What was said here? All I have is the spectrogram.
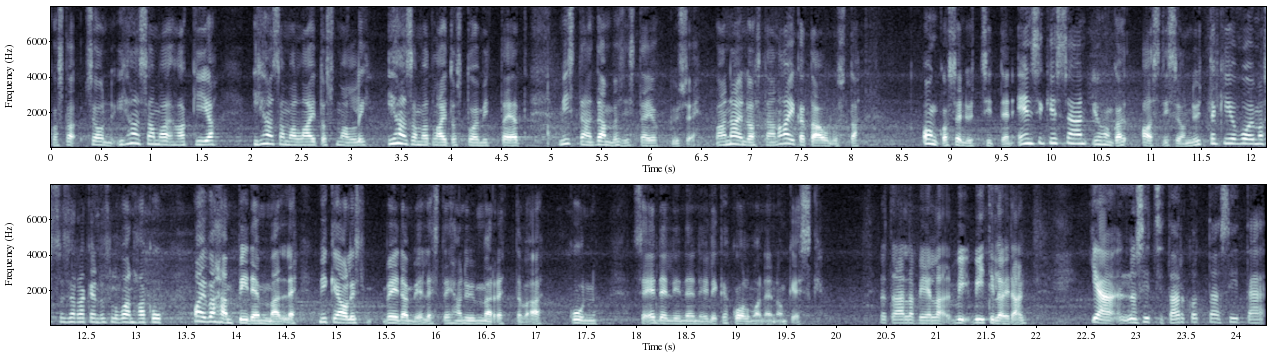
koska se on ihan sama hakija, ihan sama laitosmalli, ihan samat laitostoimittajat. Mistään tämmöisistä ei ole kyse, vaan ainoastaan aikataulusta onko se nyt sitten ensi kesään, johon asti se on nytkin jo voimassa se rakennusluvan haku, vai vähän pidemmälle, mikä olisi meidän mielestä ihan ymmärrettävää, kun se edellinen, eli kolmonen on kesken. No täällä vielä vi- viitilöidään. Ja no sitten se tarkoittaa sitä,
